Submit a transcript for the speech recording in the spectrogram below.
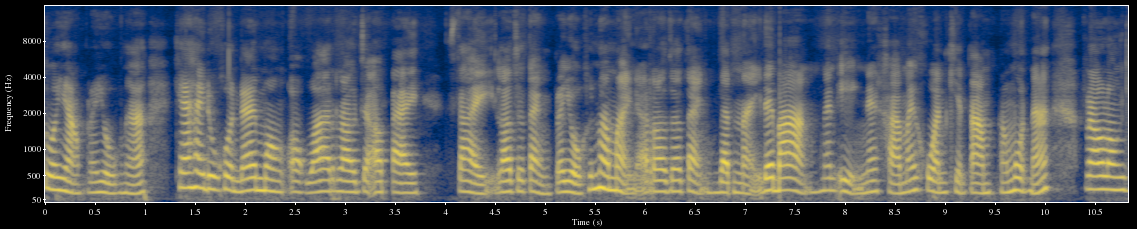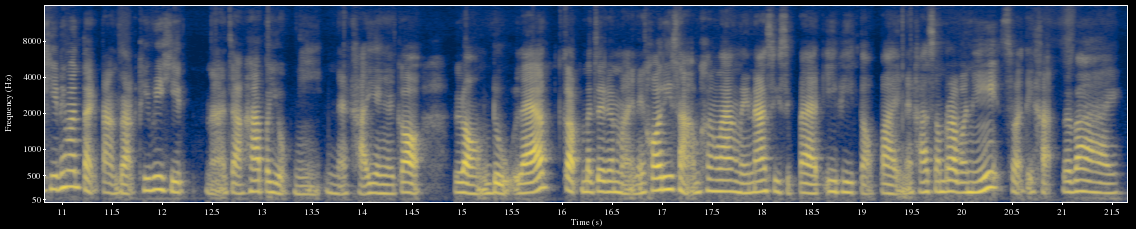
ตัวอย่างประโยคนะ แค่ให้ทุกคนได้มองออกว่าเราจะเอาไปใส่เราจะแต่งประโยคขึ้นมาใหม่เนี่ยเราจะแต่งแบบไหนได้บ้าง นั่นเองนะคะ ไม่ควรเขียนตามทั้งหมดนะ เราลองคิดให้มันแตกต่างจากที่พี่คิดนะจาก 5 ประโยคนี้นะคะ ยังไงก็ลองดูแล้วกลับมาเจอกันใหม่ในข้อที่ 3 ข้างล่างในหน้า 48 EP ต่อไปนะคะสำหรับวันนี้ สวัสดีค่ะ บ๊ายบาย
